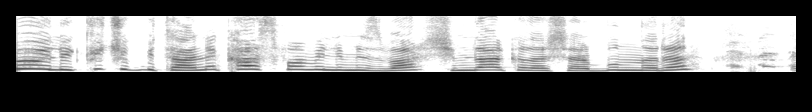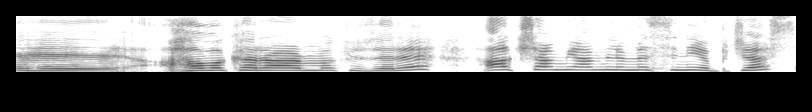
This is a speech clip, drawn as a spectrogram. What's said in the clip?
böyle küçük bir tane kas familimiz var. Şimdi arkadaşlar bunların e, hava kararmak üzere akşam yemlemesini yapacağız.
